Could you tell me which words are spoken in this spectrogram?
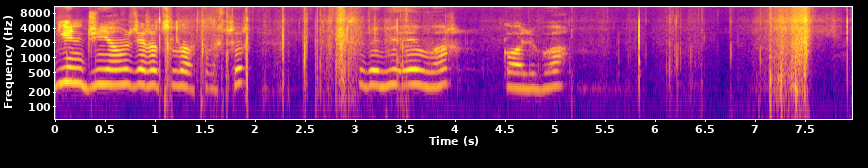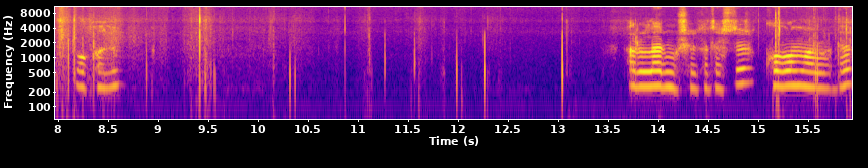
yeni dünyamız yaratıldı arkadaşlar. Şurada bir ev var galiba. Bakalım. Arılarmış arkadaşlar. Kovan var orada.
